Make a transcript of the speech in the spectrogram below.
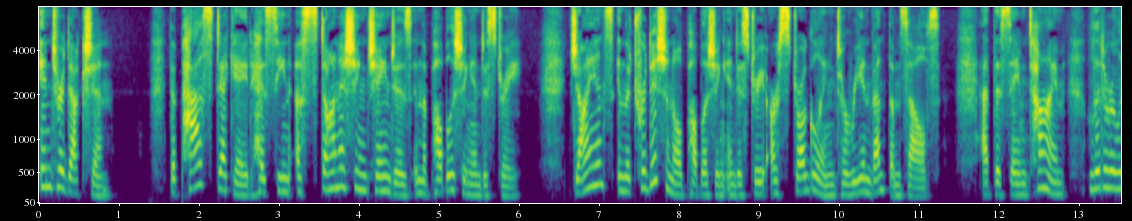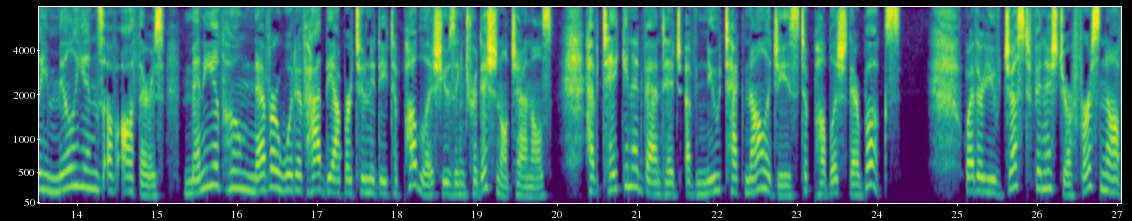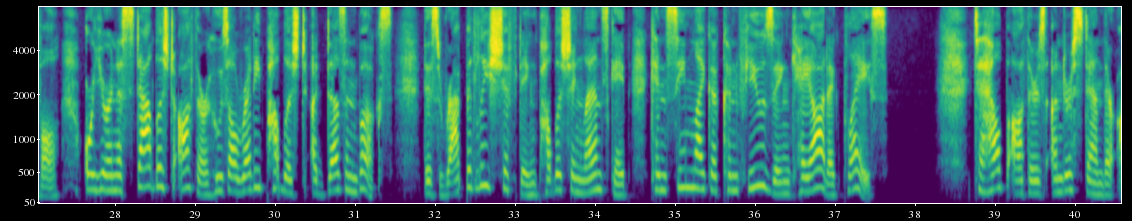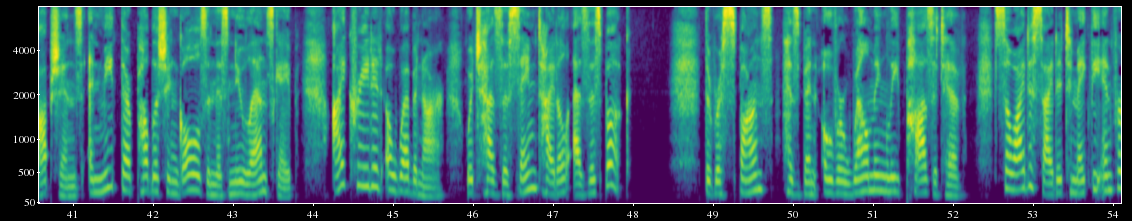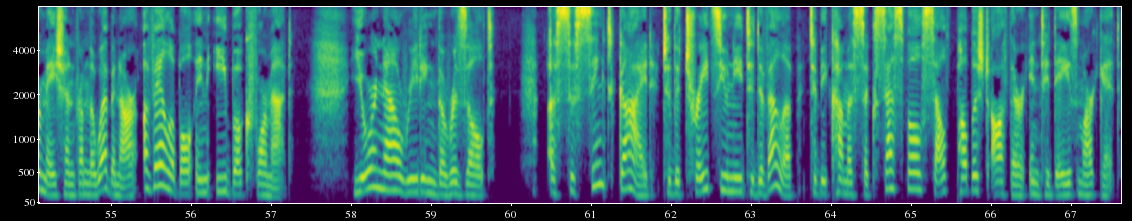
Introduction The past decade has seen astonishing changes in the publishing industry. Giants in the traditional publishing industry are struggling to reinvent themselves. At the same time, literally millions of authors, many of whom never would have had the opportunity to publish using traditional channels, have taken advantage of new technologies to publish their books. Whether you've just finished your first novel or you're an established author who's already published a dozen books, this rapidly shifting publishing landscape can seem like a confusing, chaotic place. To help authors understand their options and meet their publishing goals in this new landscape, I created a webinar which has the same title as this book. The response has been overwhelmingly positive, so I decided to make the information from the webinar available in ebook format. You're now reading the result a succinct guide to the traits you need to develop to become a successful self published author in today's market.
